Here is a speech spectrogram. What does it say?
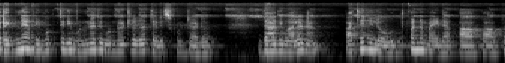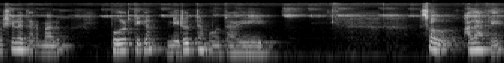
ప్రజ్ఞా విముక్తిని ఉన్నది ఉన్నట్లుగా తెలుసుకుంటాడు. దాని వలన అతనిలో ఉత్పన్నమైన పాప కుశల ధర్మాలు పూర్తిగా నిరుద్ధమవుతాయి. సో అలాగే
